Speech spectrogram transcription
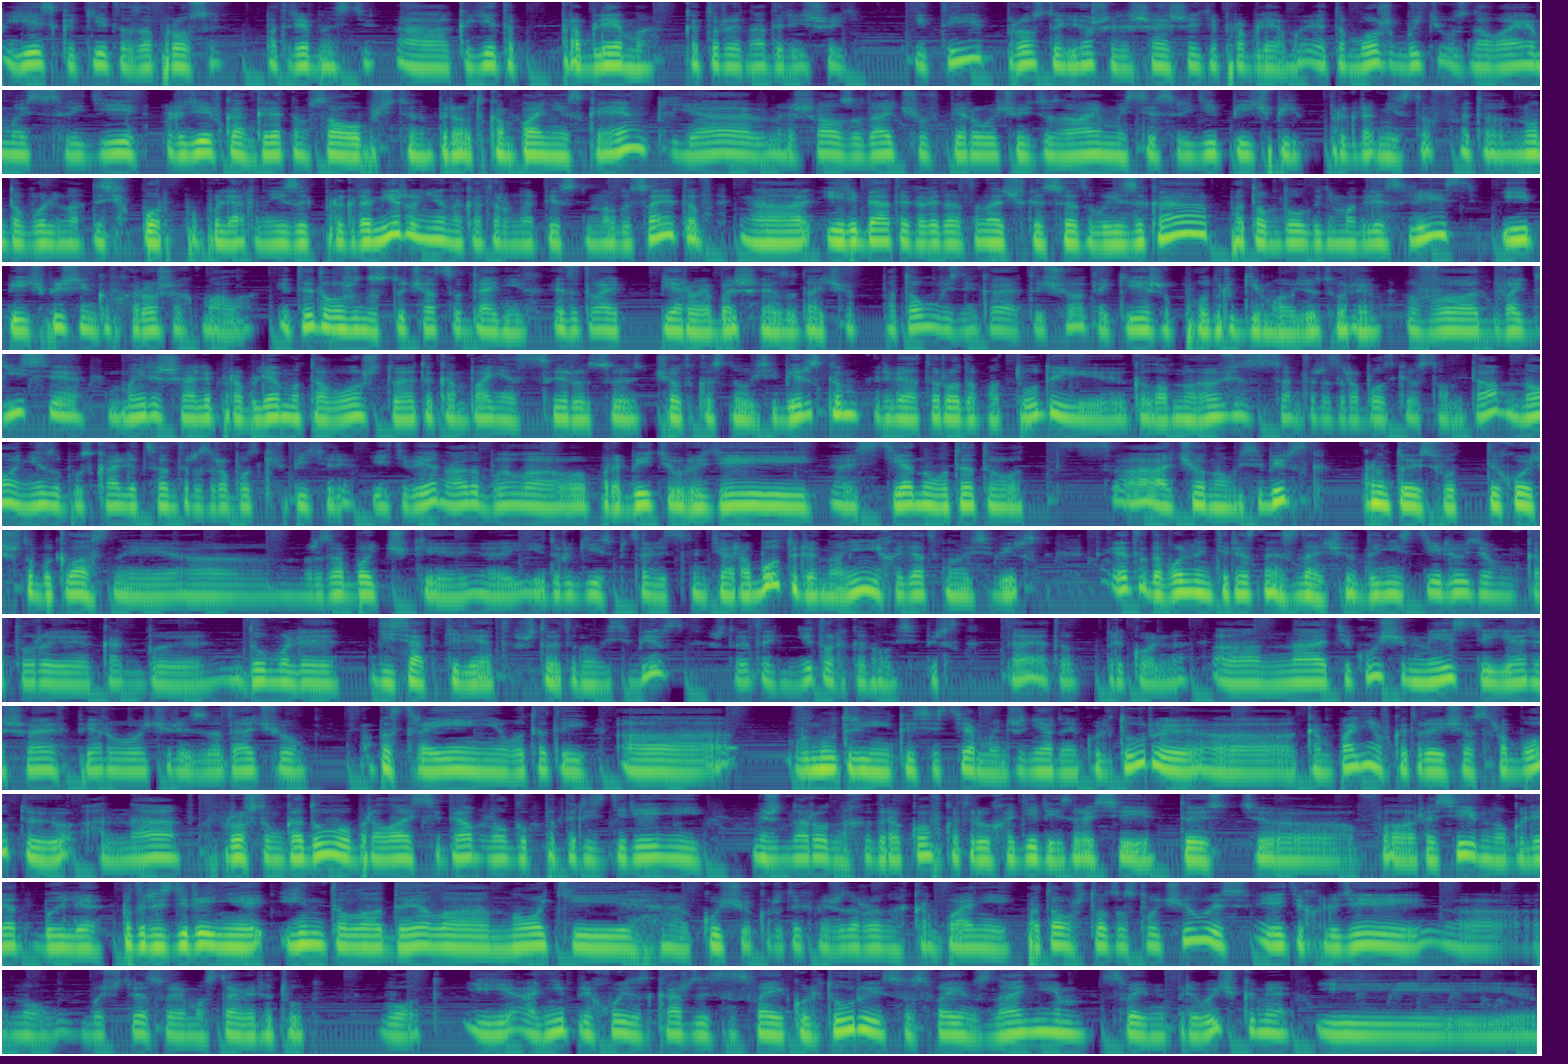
есть какие-то запросы, потребности, а, какие-то проблемы, которые надо решить и ты просто идешь и решаешь эти проблемы. Это может быть узнаваемость среди людей в конкретном сообществе. Например, вот в компании Skyeng я решал задачу в первую очередь узнаваемости среди PHP-программистов. Это, ну, довольно до сих пор популярный язык программирования, на котором написано много сайтов. А, и ребята когда-то начали с этого языка, потом долго не могли слезть, и PHP-шников хороших мало. И ты должен достучаться для них. Это твоя первая большая задача. Потом возникают еще такие же по другим аудиториям. В 2GIS мы решали проблему того, что эта компания ассоциируется четко с Новосибирском. Ребята родом оттуда, и головной офис, центр разработки в основном там, но они запускали центр разработки в Питере. И тебе надо было пробить у людей э, стену вот эту вот а, что Новосибирск? Ну, то есть вот ты хочешь, чтобы классные э, разработчики э, и другие специалисты на тебя работали, но они не хотят в Новосибирск. Это довольно интересная задача. Донести людям, которые как бы думали десятки лет, что это Новосибирск, что это не только Новосибирск. Да, это прикольно. А на текущем месте я решаю в первую очередь задачу построения вот этой э, внутренней экосистемы инженерной культуры, э, компания, в которой я сейчас работаю, она в прошлом году выбрала из себя много подразделений международных игроков, которые уходили из России. То есть э, в России много лет были подразделения Intel, Dell, Nokia, э, куча крутых международных компаний. Потом что-то случилось, и этих людей, ну, в большинстве своем оставили тут. Вот. И они приходят каждый со своей культурой, со своим знанием, своими привычками. И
